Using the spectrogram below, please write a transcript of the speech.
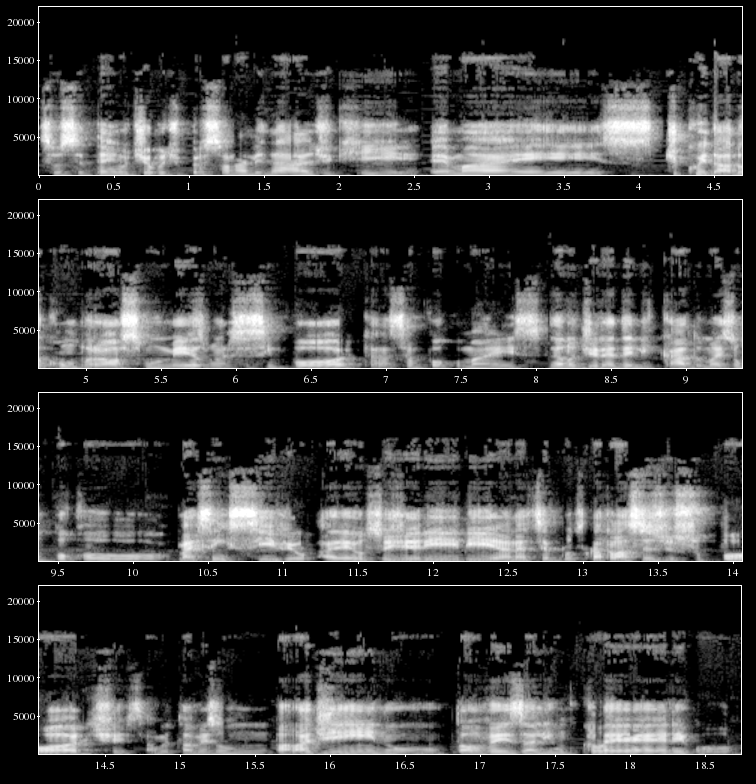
Se você tem o tipo de personalidade que é mais de cuidado com o próximo mesmo, né? Você se importa, ser um pouco mais, eu não diria delicado, mas um pouco mais sensível, aí eu sugeriria, né, você buscar classes de suporte, sabe? Talvez um paladino, talvez ali um clérigo,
